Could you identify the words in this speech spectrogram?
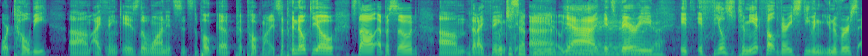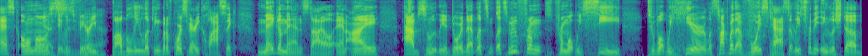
or Toby. Um, I think is the one. It's it's the po- uh, P- Pokemon. It's the Pinocchio style episode um, that I think. Giuseppe uh, and- and- yeah, yeah, yeah, it's yeah, very. yeah. It it feels to me. It felt very Steven Universe esque almost. Yes. It was very bubbly looking, but of course very classic Mega Man style. And I absolutely adored that. Let's let's move from from what we see to what we hear, let's talk about that voice cast, at least for the English dub.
